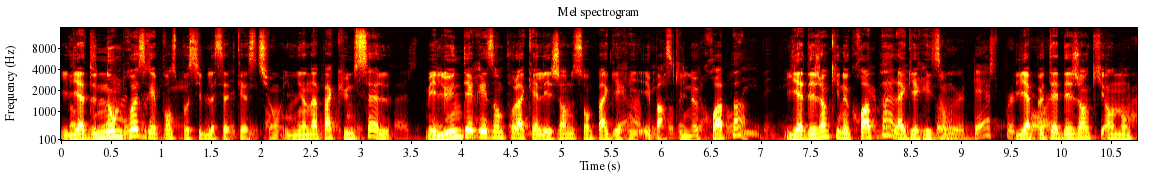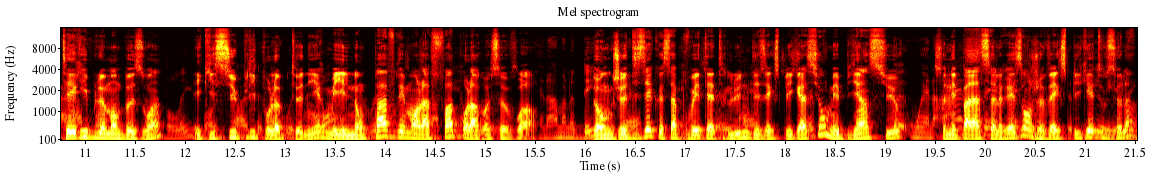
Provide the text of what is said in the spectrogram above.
Il y a de nombreuses réponses possibles à cette question. Il n'y en a pas qu'une seule. Mais l'une des raisons pour laquelle les gens ne sont pas guéris est parce qu'ils ne croient pas. Il y a des gens qui ne croient pas à la guérison. Il y a peut-être des gens qui en ont terriblement besoin et qui supplient pour l'obtenir, mais ils n'ont pas vraiment la foi pour la recevoir. Donc je disais que ça pouvait être l'une des explications, mais bien sûr, ce n'est pas la seule raison. Je vais expliquer tout cela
